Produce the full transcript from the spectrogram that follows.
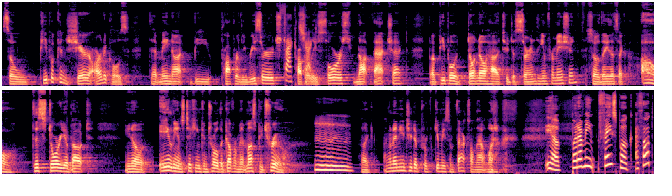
So people can share articles that may not be properly researched, Fact properly checked. sourced, not fact checked, but people don't know how to discern the information. So they that's like, "Oh, this story about, you know, aliens taking control of the government must be true." Mm-hmm. Like, I'm going to need you to pr- give me some facts on that one. Yeah, but I mean, Facebook, I thought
